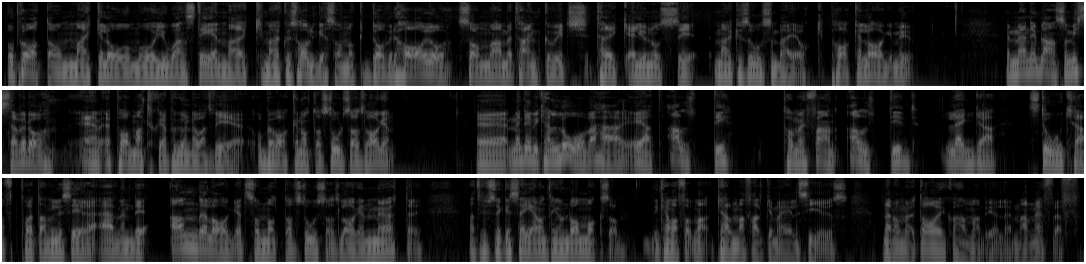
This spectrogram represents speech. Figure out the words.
och prata om Michael Omo, Johan Stenmark, Marcus Holgersson och David Haro som Ahmed Tankovic, Tarik Elionossi, Marcus Rosenberg och Paka Lagemyr. Men ibland så missar vi då eh, ett par matcher på grund av att vi är och bevakar något av storstadslagen. Eh, men det vi kan lova här är att alltid, ta mig fan alltid lägga stor kraft på att analysera även det andra laget som något av storstadslagen möter. Att vi försöker säga någonting om dem också. Det kan vara Kalmar, Falkenberg eller Sirius när de möter AIK, Hammarby eller Malmö FF.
